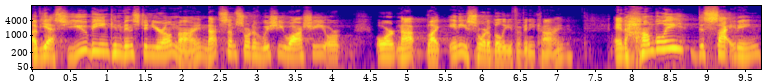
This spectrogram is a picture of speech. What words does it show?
Of yes, you being convinced in your own mind, not some sort of wishy washy or, or not like any sort of belief of any kind, and humbly deciding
